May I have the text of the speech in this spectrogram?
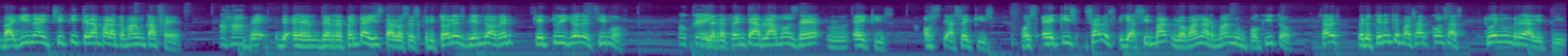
Ballina y Chiqui quedan para tomar un café. ajá, De, de- em, de repente ahí están los escritores viendo a ver qué tú y yo decimos. ok. Y de repente hablamos de mm, X, hostias X, pues X, ¿sabes? Y así van, lo van armando un poquito, ¿sabes? Pero tienen que pasar cosas. Tú en un reality,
